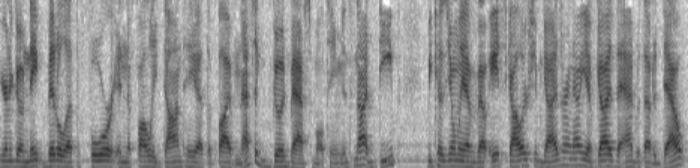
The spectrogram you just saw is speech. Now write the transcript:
You're going to go Nate Bittle at the four and N'Faly Dante at the five, and that's a good basketball team. It's not deep because you only have about eight scholarship guys right now. You have guys to add without a doubt,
